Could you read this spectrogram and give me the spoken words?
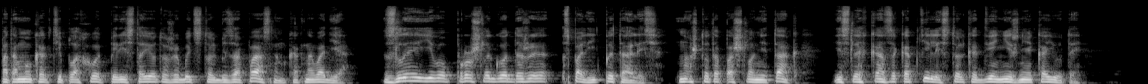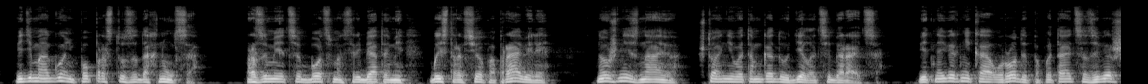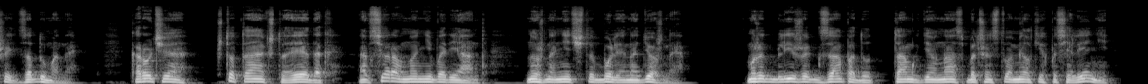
Потому как теплоход перестает уже быть столь безопасным, как на воде. Злые его прошлый год даже спалить пытались, но что-то пошло не так, и слегка закоптились только две нижние каюты. Видимо, огонь попросту задохнулся. Разумеется, боцман с ребятами быстро все поправили, но уж не знаю, что они в этом году делать собираются. Ведь наверняка уроды попытаются завершить задуманное. Короче, что так, что эдак, а все равно не вариант. Нужно нечто более надежное. Может, ближе к западу, там, где у нас большинство мелких поселений?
